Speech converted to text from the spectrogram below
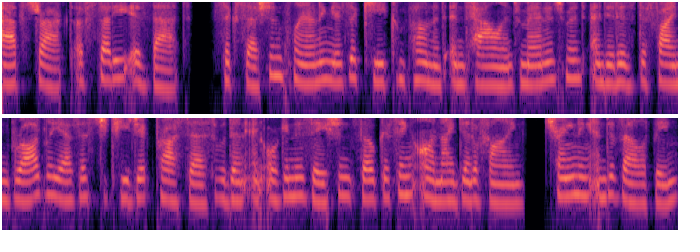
Abstract of study is that, succession planning is a key component in talent management and it is defined broadly as a strategic process within an organization focusing on identifying, training and developing,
